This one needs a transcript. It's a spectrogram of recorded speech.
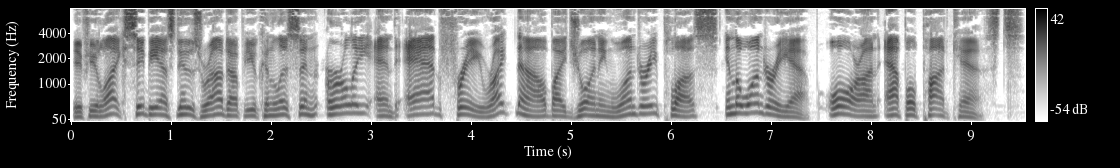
If you like CBS News Roundup, you can listen early and ad-free right now by joining Wondery Plus in the Wondery app or on Apple Podcasts.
